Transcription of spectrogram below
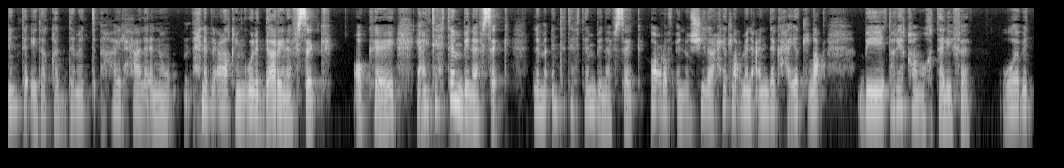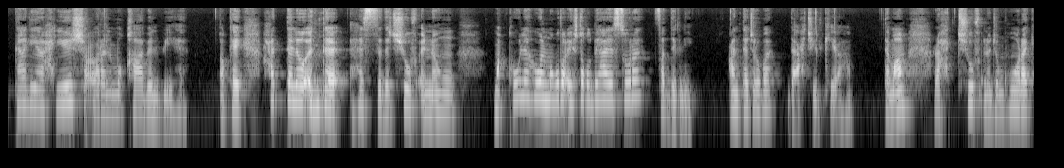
أنت إذا قدمت هاي الحالة إنه إحنا بالعراق نقول تداري نفسك okay؟ يعني تهتم بنفسك. لما أنت تهتم بنفسك أعرف إنه الشيء اللي راح يطلع من عندك حيطلع بطريقة مختلفة وبالتالي راح يشعر المقابل بيها. okay؟ حتى لو أنت هسه تشوف إنه معقوله هو الموضوع يشتغل بهاي الصورة صدقني عن تجربة دا أحكي لك إياها. تمام؟ راح تشوف إنه جمهورك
